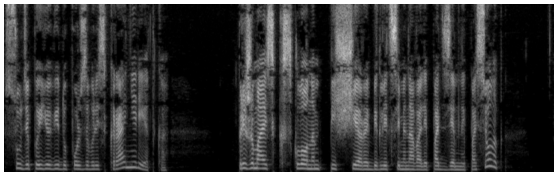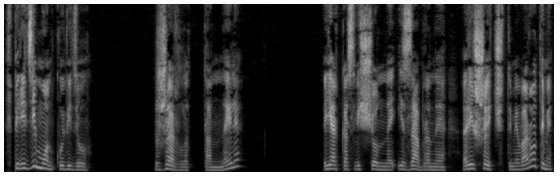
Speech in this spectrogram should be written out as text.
судя по ее виду, пользовались крайне редко. Прижимаясь к склонам пещеры, беглецы миновали подземный поселок. Впереди Монк увидел жерло тоннеля — ярко освещенное и забранное решетчатыми воротами,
